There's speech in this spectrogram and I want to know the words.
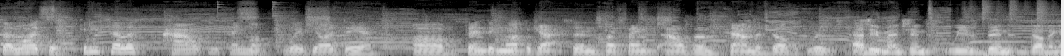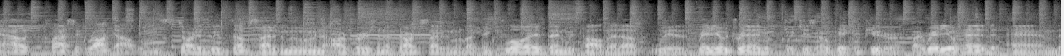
So, Michael, can you tell us how you came up with the idea of sending Michael Jackson's most famous album down the dub route? As you mentioned, we've been dubbing out classic rock albums. Started with Dub Side of the Moon, our version of Dark Side of the Moon by Pink Floyd. Then we followed that up with Radio Dread, which is OK Computer by Radiohead. And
